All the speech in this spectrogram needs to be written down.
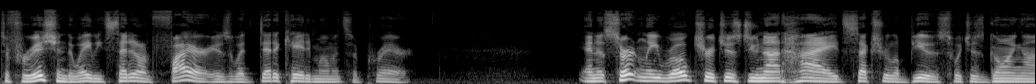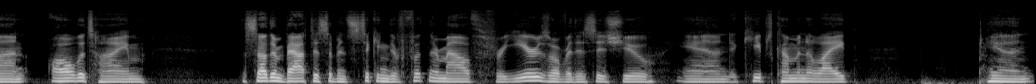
to fruition, the way we set it on fire, is with dedicated moments of prayer. And certainly, rogue churches do not hide sexual abuse, which is going on all the time. The Southern Baptists have been sticking their foot in their mouth for years over this issue, and it keeps coming to light. And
